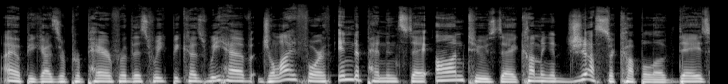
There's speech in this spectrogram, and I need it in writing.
I hope you guys are prepared for this week because we have July 4th, Independence Day on Tuesday, coming in just a couple of days,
